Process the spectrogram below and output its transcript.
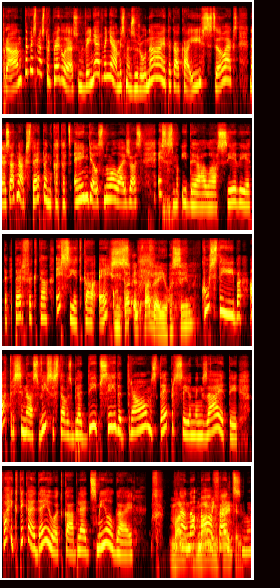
branta, vismaz tur piedalījās, un viņa ar viņām vismaz runāja kā, kā īsts cilvēks. Nevis atnāk stepeni, kā tāds eņģelis nolaižās. Es esmu ideālā sieviete, perfektā, esiet kā es. Un tagad padejosim. Kustība atrisinās visas tavas, blē, deep seated traumas, depresijas depresija un anxiety. Vajag tikai dejot kā blēdi smilgai. Man, kā, no, no man offense. Nu.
